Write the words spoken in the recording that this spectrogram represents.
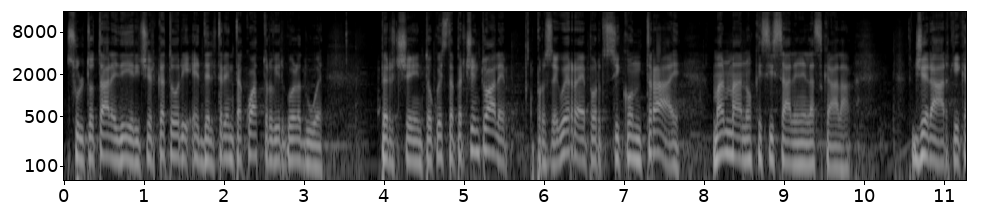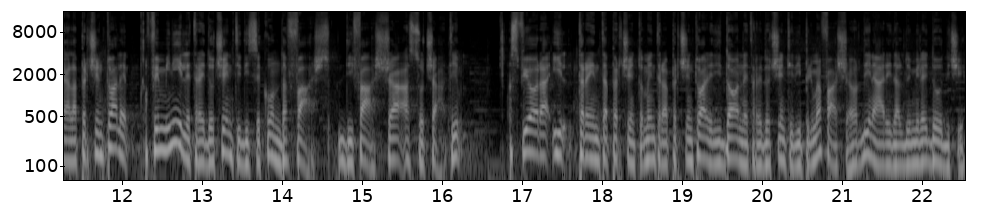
sul totale dei ricercatori è del 34,2%. Questa percentuale, prosegue il report, si contrae man mano che si sale nella scala gerarchica. La percentuale femminile tra i docenti di seconda fascia, di fascia associati sfiora il 30%, mentre la percentuale di donne tra i docenti di prima fascia ordinari dal 2012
